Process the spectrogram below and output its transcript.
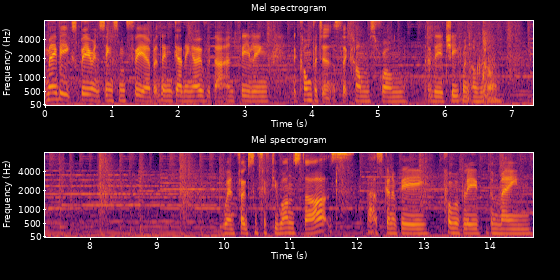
maybe experiencing some fear, but then getting over that and feeling the confidence that comes from the achievement of it all. When Folkestone 51 starts, that's going to be probably the main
